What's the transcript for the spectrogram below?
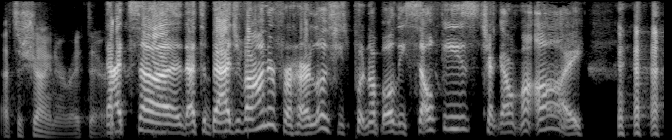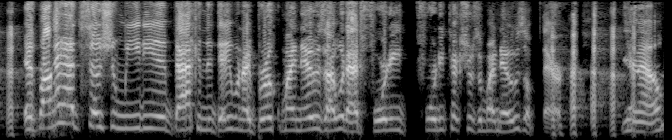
That's a shiner right there. that's uh that's a badge of honor for her. Look, she's putting up all these selfies. Check out my eye. If I had social media back in the day when I broke my nose, I would add 40, 40 pictures of my nose up there. you know,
